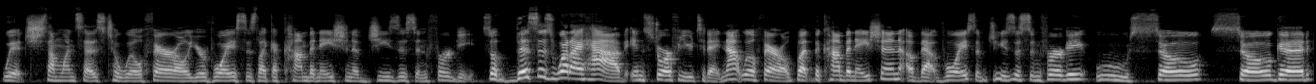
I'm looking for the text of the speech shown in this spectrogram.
which someone says to Will Ferrell, Your voice is like a combination of Jesus and Fergie. So, this is what I have in store for you today. Not Will Ferrell, but the combination of that voice of Jesus and Fergie. Ooh, so, so good.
